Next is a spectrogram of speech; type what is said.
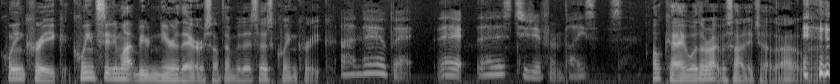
Queen Creek, Queen City might be near there or something, but it says Queen Creek. I know, but that is two different places. Okay, well they're right beside each other. I don't know.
